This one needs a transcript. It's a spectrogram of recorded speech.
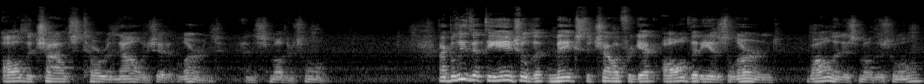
all the child's Torah knowledge that it learned in its mother's womb? I believe that the angel that makes the child forget all that he has learned while in his mother's womb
